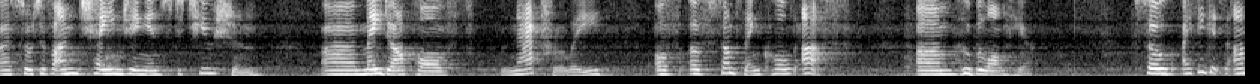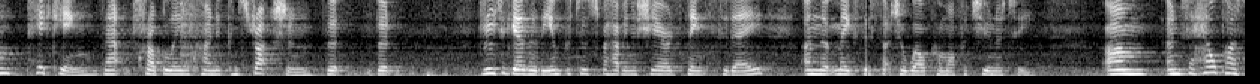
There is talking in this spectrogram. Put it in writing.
a sort of unchanging institution uh, made up of, naturally, of, of something called us, um, who belong here. So I think it's unpicking that troubling kind of construction that, that drew together the impetus for having a shared think today and that makes this such a welcome opportunity. Um, and to help us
